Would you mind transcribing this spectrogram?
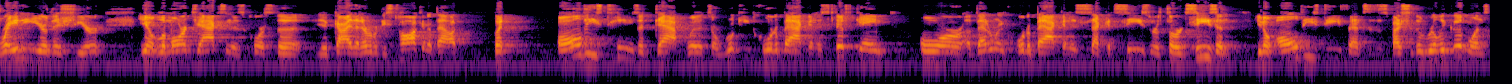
great a year this year. You know, Lamar Jackson is, of course, the, the guy that everybody's talking about. But all these teams adapt, whether it's a rookie quarterback in his fifth game or a veteran quarterback in his second season or third season. You know, all these defenses, especially the really good ones,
